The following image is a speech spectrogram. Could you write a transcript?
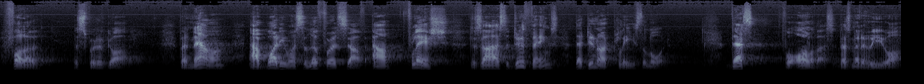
follow the Spirit of God. But now, our body wants to live for itself. Our flesh desires to do things that do not please the Lord. That's for all of us. It doesn't matter who you are.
